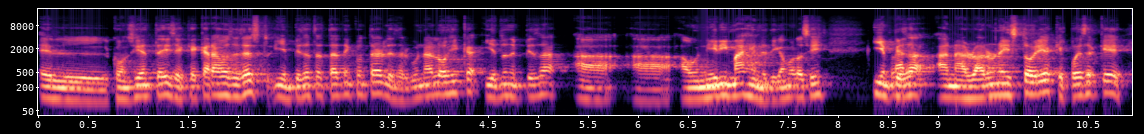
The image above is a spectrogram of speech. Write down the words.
el consciente dice, ¿qué carajos es esto? Y empieza a tratar de encontrarles alguna lógica y es donde empieza a, a, unir imágenes, digámoslo así, y empieza a narrar una historia que puede ser que,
